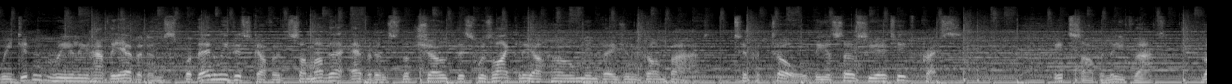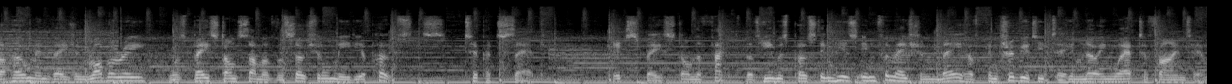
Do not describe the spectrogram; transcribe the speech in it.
we didn't really have the evidence but then we discovered some other evidence that showed this was likely a home invasion gone bad, Tippet told the Associated Press. It's our belief that, the home invasion robbery, was based on some of the social media posts, Tippet said. It's based on the fact that he was posting his information may have contributed to him knowing where to find him.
